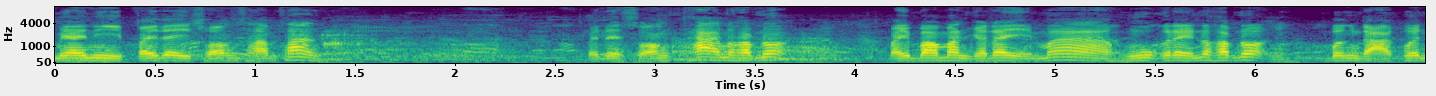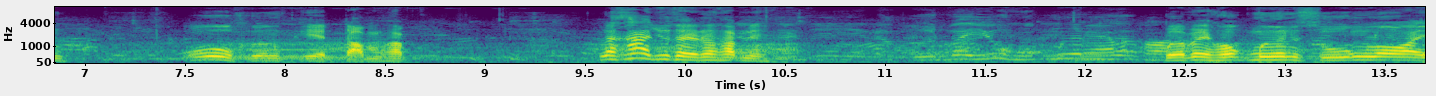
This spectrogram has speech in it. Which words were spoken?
แม่นี่ไปได้สองสามทางไปได้สองทางเนาะครับเนาะไปบามันก็ได้มาหูก็ได้เนาะครับเนาะนี่เบิ่งดากเพิ่นโอ้เครื่องเพชรดำครับ ราคาอยู่เท่าไหร่เนาะครับนี่เปิดไว้อยู่หกหมื่นครับเปิดไปหกหมื่นสูงร้อย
